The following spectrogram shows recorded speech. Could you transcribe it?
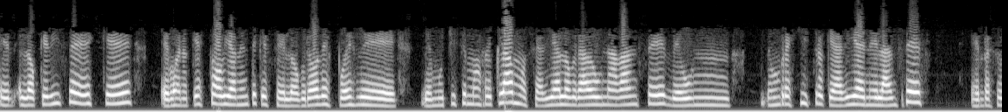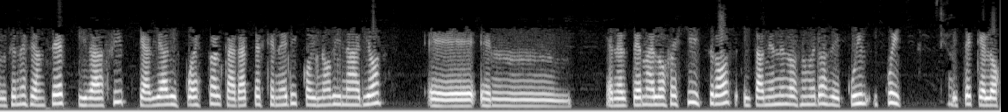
eh, lo que dice es que eh, bueno que esto obviamente que se logró después de, de muchísimos reclamos se había logrado un avance de un de un registro que había en el ANSES en resoluciones de ANSES y DAFIP que había dispuesto el carácter genérico y no binario eh, en, en el tema de los registros y también en los números de QUIL y QUIT. Dice que los,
